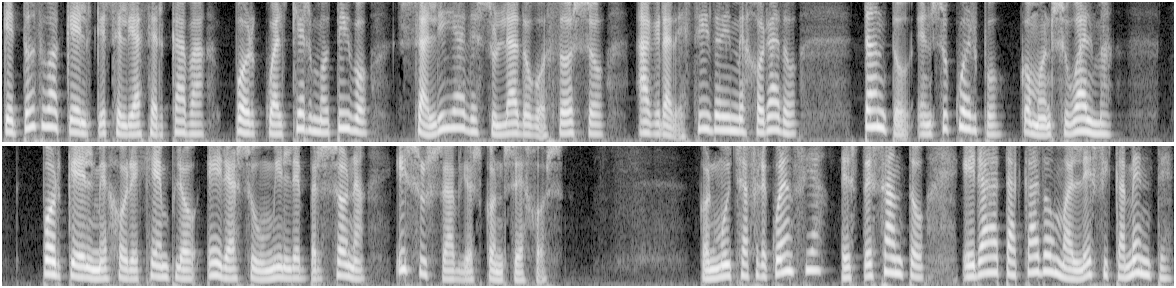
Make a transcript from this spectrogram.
que todo aquel que se le acercaba por cualquier motivo salía de su lado gozoso, agradecido y mejorado, tanto en su cuerpo como en su alma, porque el mejor ejemplo era su humilde persona y sus sabios consejos. Con mucha frecuencia este santo era atacado maléficamente,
